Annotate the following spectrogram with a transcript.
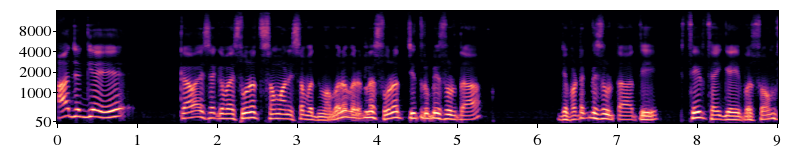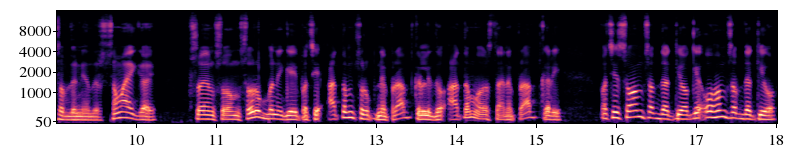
આ જગ્યાએ કહેવાય છે કે ભાઈ સુરત સમાણી શબ્દમાં, બરાબર? એટલે સુરત ચિત્રરૂપી સુરતા, જે ભટકતી સુરતા હતી, સ્થિર થઈ ગઈ પછી સોમ શબ્દની અંદર સમાઈ ગઈ. સ્વયં સોમ સ્વરૂપ બની ગઈ, પછી આત્મ સ્વરૂપને પ્રાપ્ત કરી લીધો, આત્મ અવસ્થાને પ્રાપ્ત કરી પછી સોમ શબ્દ કયો કે ઓહમ શબ્દ કયો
